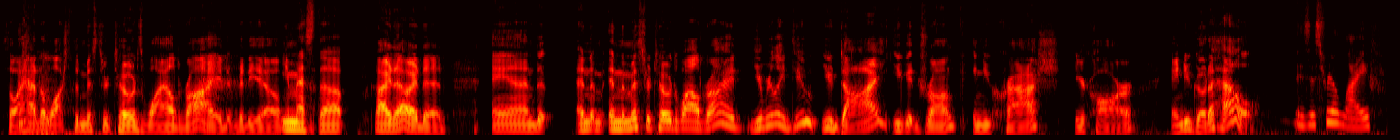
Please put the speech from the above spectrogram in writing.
So I had to watch the Mr. Toad's Wild Ride video. You messed up. I know I did. And and in the Mr. Toad's Wild Ride, you really do. You die, you get drunk, and you crash your car, and you go to hell. Is this real life?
